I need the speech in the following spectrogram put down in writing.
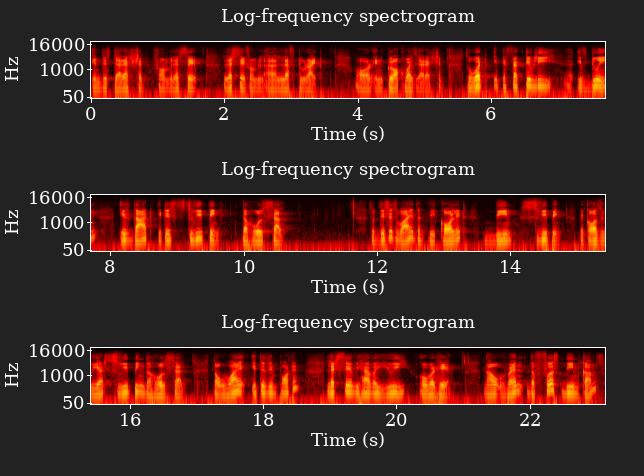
in this direction from let's say let's say from uh, left to right or in clockwise direction. So what it effectively uh, is doing is that it is sweeping the whole cell. So this is why that we call it beam sweeping because we are sweeping the whole cell. Now why it is important? Let's say we have a UE over here. Now when the first beam comes,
